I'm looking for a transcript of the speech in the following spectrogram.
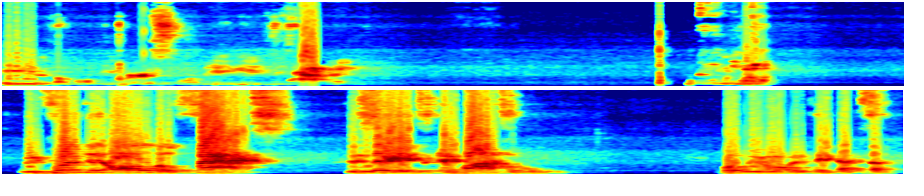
maybe there's a multiverse or maybe it just happened. We put in all the facts to say it's impossible. But we don't want to take that step.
